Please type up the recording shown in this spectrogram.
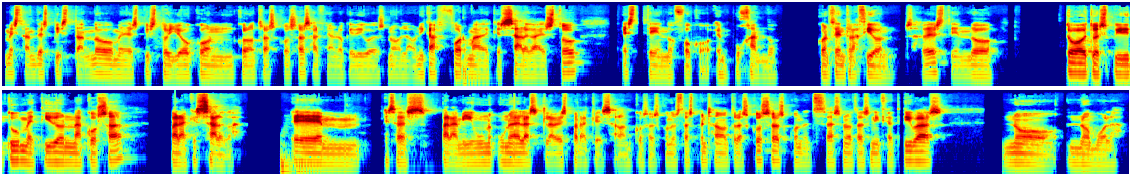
me están despistando, me despisto yo con, otras cosas. Al final lo que digo es, no, la única forma de que salga esto es teniendo foco, empujando, concentración, ¿sabes? Teniendo todo tu espíritu metido en una cosa para que salga. Em, esa es para mí una de las claves para que salgan cosas. Cuando estás pensando en otras cosas, cuando estás en otras iniciativas, no, no mola.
